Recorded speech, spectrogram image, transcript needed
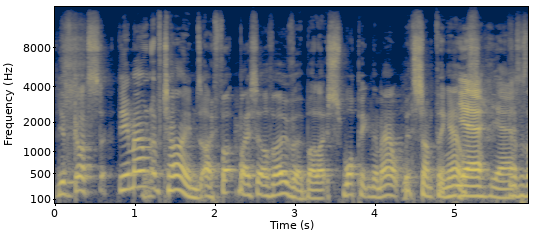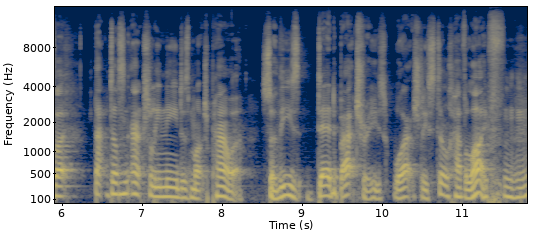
you've got st- the amount of times I fuck myself over by like swapping them out with something else. Yeah, yeah. Because it's like that doesn't actually need as much power. So these dead batteries will actually still have life Mm-hmm.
